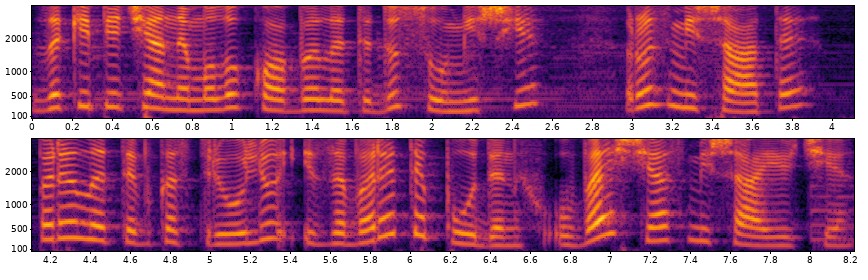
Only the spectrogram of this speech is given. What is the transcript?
Закип'ячене молоко вилити до суміші, розмішати, перелити в кастрюлю і заварити пудинг, увесь час мішаючи.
